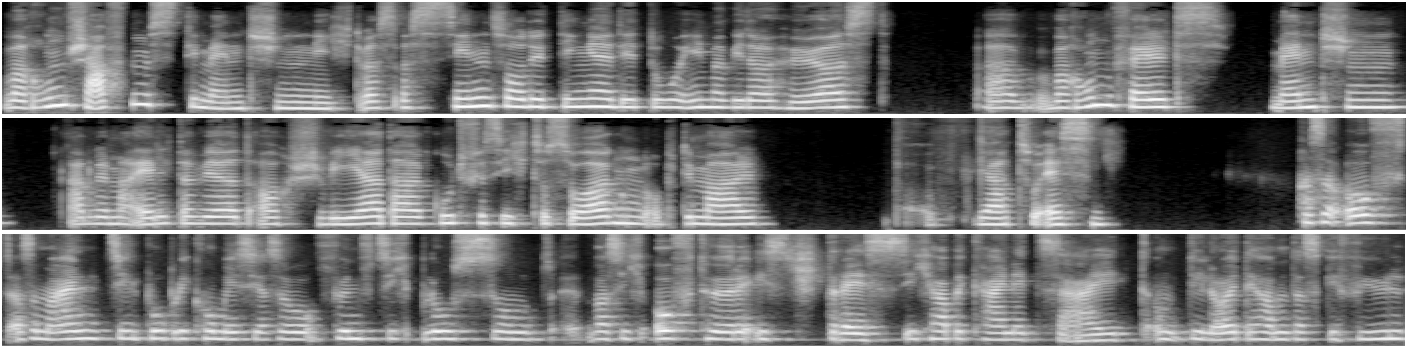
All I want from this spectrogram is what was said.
Warum schaffen es die Menschen nicht? Was, was sind so die Dinge, die du immer wieder hörst? Äh, warum fällt es Menschen, gerade wenn man älter wird, auch schwer, da gut für sich zu sorgen und optimal äh, ja, zu essen? Also oft, also mein Zielpublikum ist ja so 50 plus und was ich oft höre, ist Stress. Ich habe keine Zeit und die Leute haben das Gefühl,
